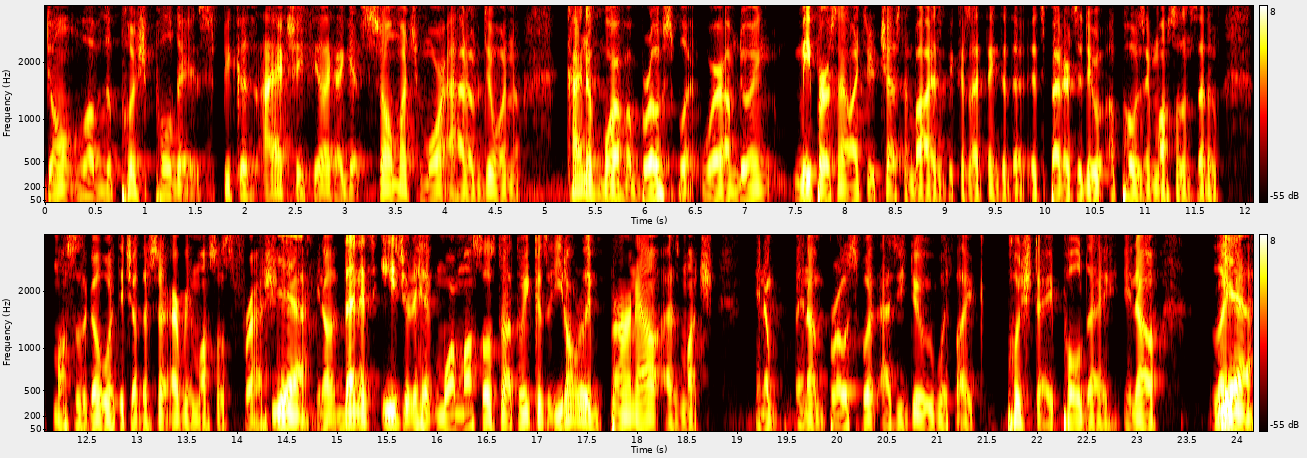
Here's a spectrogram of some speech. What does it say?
don't love the push pull days because I actually feel like I get so much more out of doing kind of more of a bro split where I'm doing me personally. I like to do chest and bis because I think that the, it's better to do opposing muscles instead of muscles that go with each other, so every muscle is fresh. Yeah, you know then it's easier to hit more muscles throughout the week because you don't really burn out as much in a in a bro split as you do with like push day pull day you know like yeah,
